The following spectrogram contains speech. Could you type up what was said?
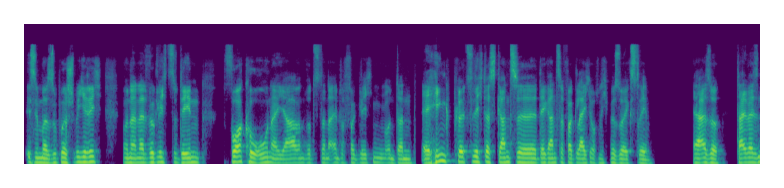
ist immer super schwierig. Und dann halt wirklich zu den vor Corona-Jahren wird es dann einfach verglichen und dann äh, hinkt plötzlich das ganze, der ganze Vergleich auch nicht mehr so extrem. Ja, also teilweise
